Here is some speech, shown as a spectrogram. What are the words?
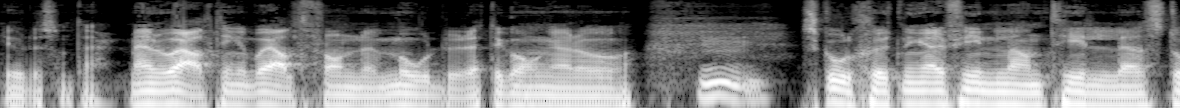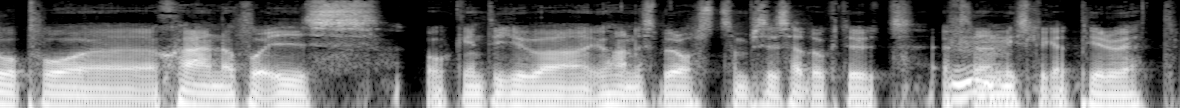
gjorde sånt där. Men det var allting, det var allt från mordrättegångar och Mm. skolskjutningar i Finland till att stå på eh, stjärnor på is och intervjua Johannes Brost som precis hade åkt ut efter Mm. en misslyckad piruett.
